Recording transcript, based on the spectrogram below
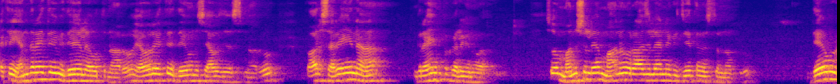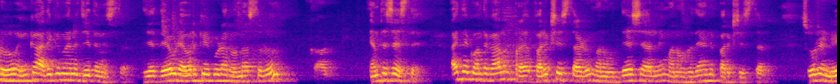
అయితే ఎందరైతే విధేయులు అవుతున్నారో ఎవరైతే దేవుని సేవ చేస్తున్నారో వారు సరైన గ్రహింపు కలిగిన వారు సో మనుషులే మానవ రాజులైనకి జీతం ఇస్తున్నప్పుడు దేవుడు ఇంకా అధికమైన జీతం ఇస్తాడు. దేవుడు ఎవరికి కూడా రుణస్తుడు ఎంత చేస్తే. అయితే కొంతకాలం ప్ర పరీక్షిస్తాడు మన ఉద్దేశాల్ని మన హృదయాన్ని పరీక్షిస్తాడు. చూడండి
